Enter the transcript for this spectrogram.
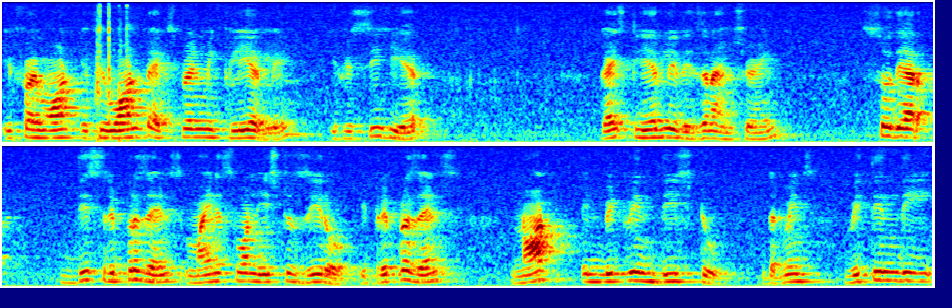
If I want if you want to explain me clearly if you see here guys clearly reason I am showing so they are this represents minus 1 is to 0 it represents not in between these two that means within the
